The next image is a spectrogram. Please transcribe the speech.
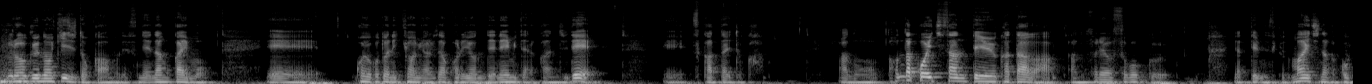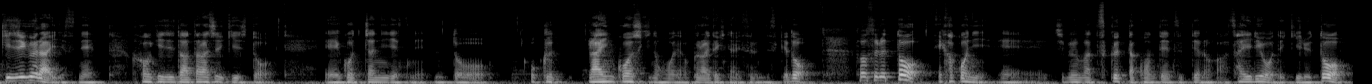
ブログの記事とかもですね、何回も、えーこういうことに興味ある人はこれ読んでね、みたいな感じで、えー使ったりとか。あの、本田光一さんっていう方が、あの、それをすごくやってるんですけど、毎日なんか5記事ぐらいですね、過去記事と新しい記事と、えーごっちゃにですね、うんと、送って、LINE 公式の方で送られてきたりするんですけど、そうすると、過去に、えー自分が作ったコンテンツっていうのが再利用できると、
